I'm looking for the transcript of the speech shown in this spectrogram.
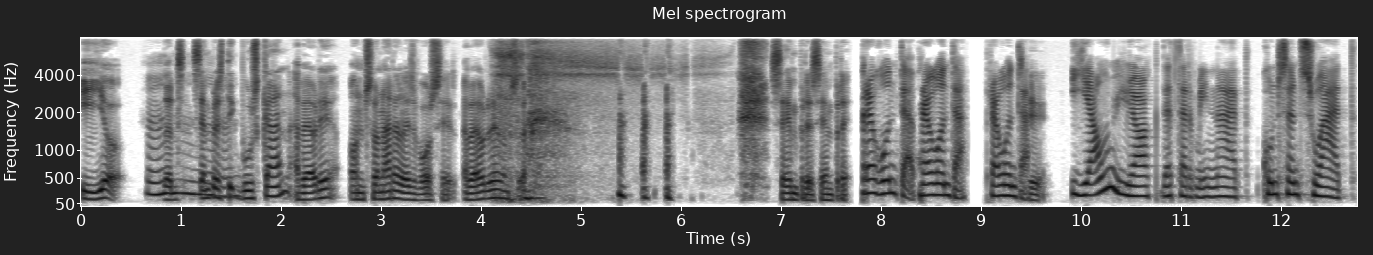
I jo, Ah. doncs, sempre estic buscant a veure on són ara les bosses, a veure on són... sempre, sempre. Pregunta, pregunta, pregunta. Sí. Hi ha un lloc determinat, consensuat,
